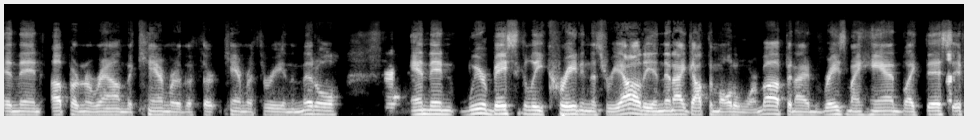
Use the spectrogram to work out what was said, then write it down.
and then up and around the camera, the third camera three in the middle. And then we were basically creating this reality. And then I got them all to warm up and I'd raise my hand like this if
